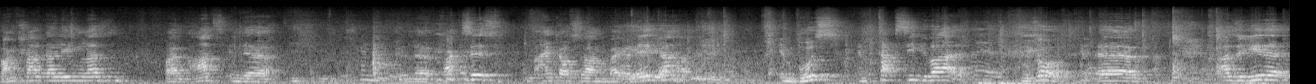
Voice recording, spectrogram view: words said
Bankschalter liegen lassen, beim Arzt in der, in der Praxis im Einkaufswagen bei Erika, im Bus, im Taxi, überall. So, äh, also jede,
